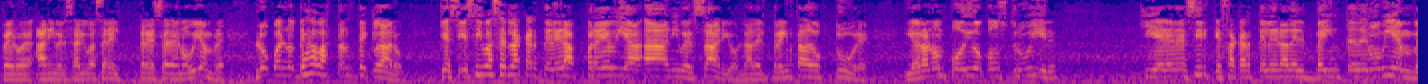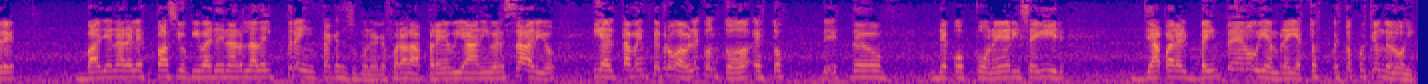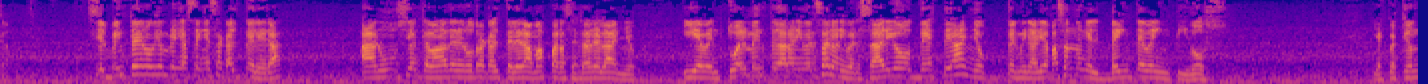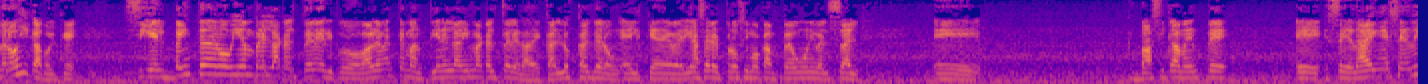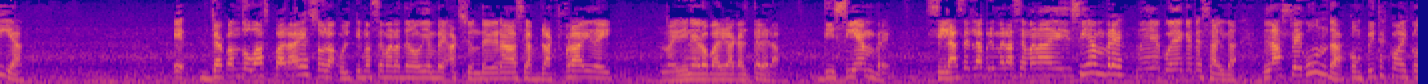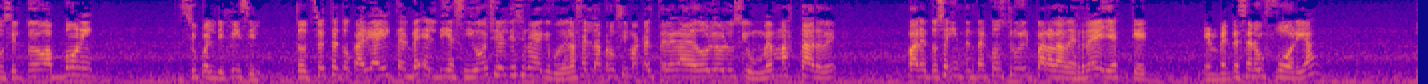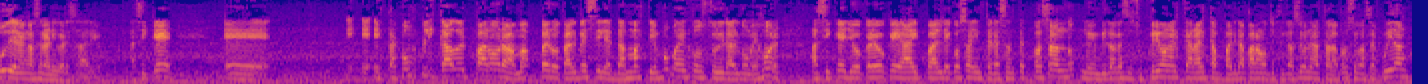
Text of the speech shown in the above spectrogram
pero el aniversario va a ser el 13 de noviembre, lo cual nos deja bastante claro que si esa iba a ser la cartelera previa a aniversario, la del 30 de octubre, y ahora no han podido construir, quiere decir que esa cartelera del 20 de noviembre va a llenar el espacio que iba a llenar la del 30, que se suponía que fuera la previa aniversario, y altamente probable con todo esto de, posponer y seguir ya para el 20 de noviembre, y esto, esto es cuestión de lógica. Si el 20 de noviembre hacen esa cartelera, anuncian que van a tener otra cartelera más para cerrar el año y eventualmente dar aniversario, aniversario de este año terminaría pasando en el 2022. Y es cuestión de lógica porque si el 20 de noviembre es la cartelera y probablemente mantienen la misma cartelera de Carlos Calderón, el que debería ser el próximo campeón universal, eh, básicamente eh, se da en ese día. Eh, ya cuando vas para eso, las últimas semanas de noviembre, Acción de Gracias, Black Friday, no hay dinero para ir a cartelera. Diciembre. Si la haces la primera semana de diciembre, puede que te salga. La segunda, compites con el concierto de Bad Bunny, súper difícil. Entonces te tocaría ir tal vez el 18 y el 19, que pudiera ser la próxima cartelera de WLC un mes más tarde, para entonces intentar construir para la de Reyes, que en vez de ser euforia, pudieran hacer aniversario. Así que eh, e, e, está complicado el panorama, pero tal vez si les das más tiempo pueden construir algo mejor. Así que yo creo que hay un par de cosas interesantes pasando. Les invito a que se suscriban al canal, campanita para notificaciones. Hasta la próxima, se cuidan.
